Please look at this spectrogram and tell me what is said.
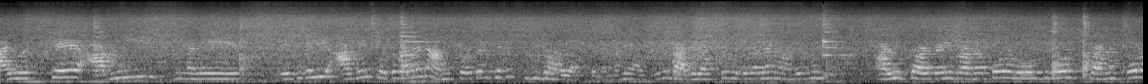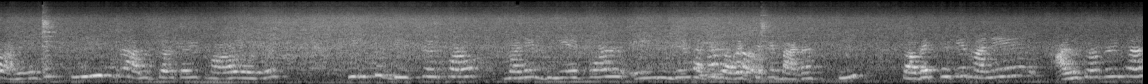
আর হচ্ছে আমি মানে বেসিক্যালি আগে ছোটোবেলায় না আমি তরকারি খেতে খুবই ভালো লাগতো না। মানে একদমই বাজে লাগতো। ছোটোবেলায় মা যখন আলুর তরকারি বানাতো রোজ রোজ বানাতো আমি বলতো কী করে আলুর তরকারি খাওয়া বলবে কিন্তু বিশ্বাস করো মানে বিয়ের পর এই নিজের হাতে জবের থেকে বানাচ্ছি তবে থেকে মানে আলু তরকারি ছাড়া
